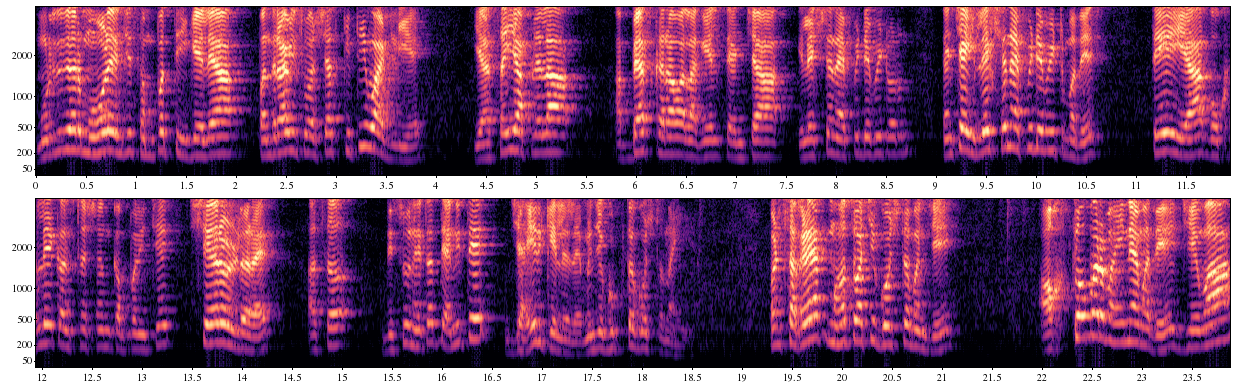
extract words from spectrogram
मुरलीधर मोहोळ यांची संपत्ती गेल्या पंधरा वीस वर्षात किती वाढली आहे याचाही आपल्याला अभ्यास करावा लागेल त्यांच्या इलेक्शन ॲफिडेव्हिटवरून त्यांच्या इलेक्शन ॲफिडेव्हिटमध्येच ते या गोखले कन्स्ट्रक्शन कंपनीचे शेअर होल्डर आहेत असं दिसून येतं. त्यांनी ते जाहीर केलेलं आहे. म्हणजे गुप्त गोष्ट नाही आहे पण सगळ्यात महत्त्वाची गोष्ट म्हणजे ऑक्टोबर महिन्यामध्ये जेव्हा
